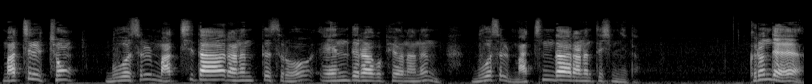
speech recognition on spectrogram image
마칠 종, 무엇을 마치다 라는 뜻으로 end라고 표현하는 무엇을 마친다 라는 뜻입니다. 그런데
